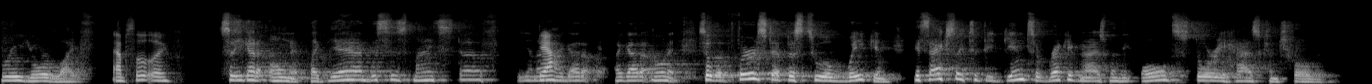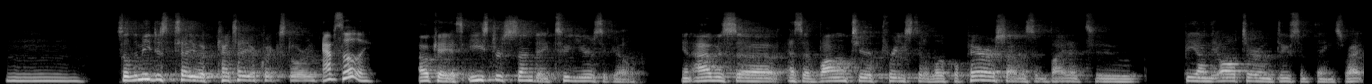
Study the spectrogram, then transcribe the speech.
through your life. Absolutely. So you got to own it. Like yeah this is my stuff you know yeah. i gotta i gotta own it. So the third step is to awaken. It's actually to begin to recognize when the old story has control of you mm. so let me just tell you a, can i tell you a quick story? Absolutely. Okay it's easter sunday two years ago and i was uh, as a volunteer priest at a local parish i was invited to be on the altar and do some things right?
